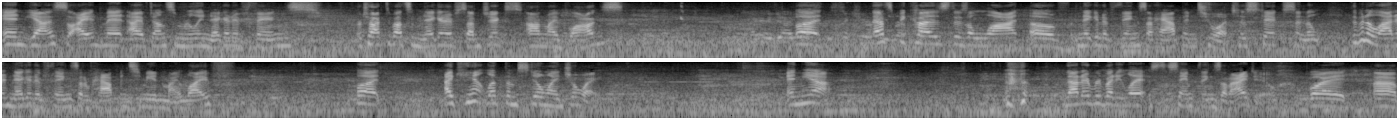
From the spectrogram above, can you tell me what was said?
And yes, I admit I've done some really negative things or talked about some negative subjects on my blogs. But that's because there's a lot of negative things that happen to autistics, and there have been a lot of negative things that have happened to me in my life. But I can't let them steal my joy. And yeah, not everybody likes the same things that I do, but uh,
